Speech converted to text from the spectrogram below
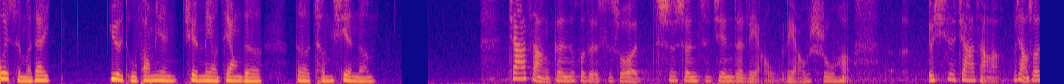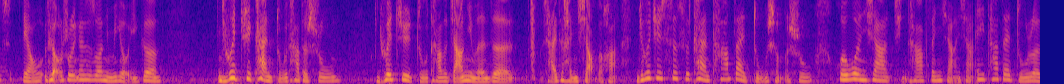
为什么在阅读方面却没有这样的的呈现呢？家长跟或者是说师生之间的聊聊书，哈。尤其是家长啊，我想说聊 聊书，应该是说你们有一个，你会去看读他的书，你会去读他的。假如你们的 孩子很小的话，你就会去试试看他在读什么书，会问一下，请他分享一下。哎，他在读了，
